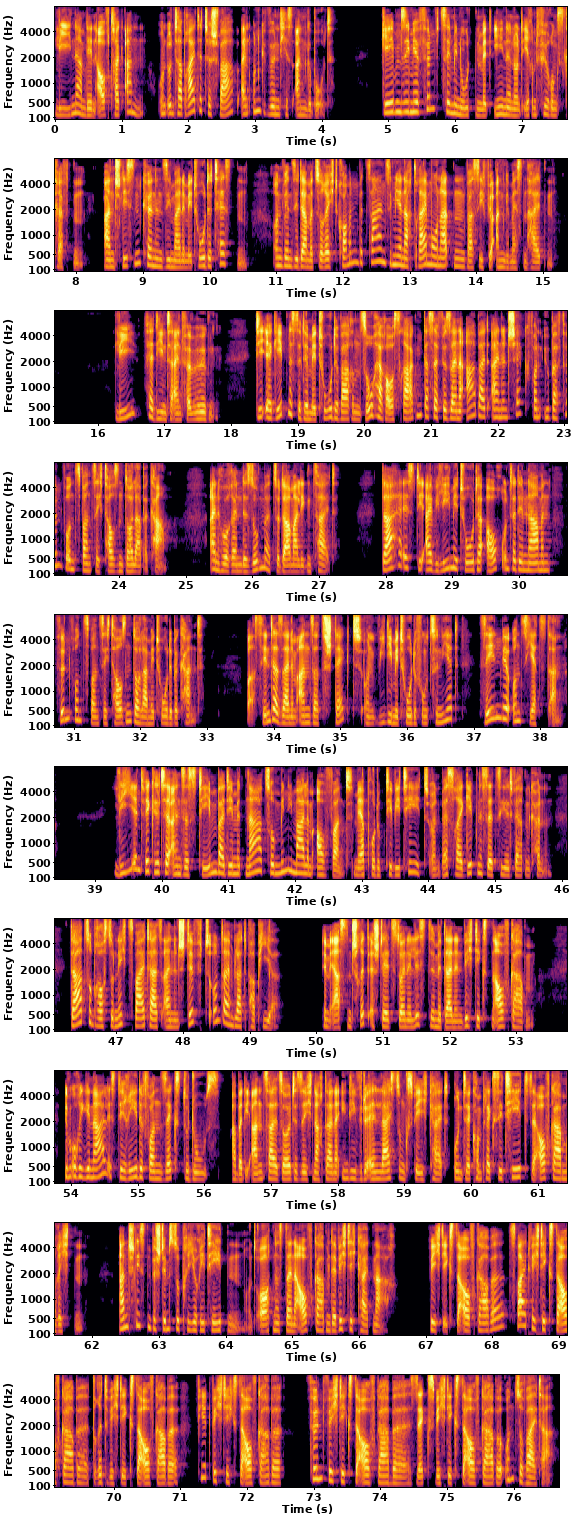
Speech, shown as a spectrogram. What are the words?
Lee nahm den Auftrag an und unterbreitete Schwab ein ungewöhnliches Angebot. Geben Sie mir 15 Minuten mit Ihnen und Ihren Führungskräften. Anschließend können Sie meine Methode testen. Und wenn Sie damit zurechtkommen, bezahlen Sie mir nach drei Monaten, was Sie für angemessen halten. Lee verdiente ein Vermögen. Die Ergebnisse der Methode waren so herausragend, dass er für seine Arbeit einen Scheck von über 25.000 Dollar bekam. Eine horrende Summe zur damaligen Zeit. Daher ist die Ivy Lee Methode auch unter dem Namen 25.000 Dollar Methode bekannt. Was hinter seinem Ansatz steckt und wie die Methode funktioniert, sehen wir uns jetzt an. Lee entwickelte ein System, bei dem mit nahezu minimalem Aufwand mehr Produktivität und bessere Ergebnisse erzielt werden können – Dazu brauchst du nichts weiter als einen Stift und ein Blatt Papier. Im ersten Schritt erstellst du eine Liste mit deinen wichtigsten Aufgaben. Im Original ist die Rede von sechs To-Dos, aber die Anzahl sollte sich nach deiner individuellen Leistungsfähigkeit und der Komplexität der Aufgaben richten. Anschließend bestimmst du Prioritäten und ordnest deine Aufgaben der Wichtigkeit nach. Wichtigste Aufgabe, zweitwichtigste Aufgabe, drittwichtigste Aufgabe, viertwichtigste Aufgabe fünf wichtigste Aufgabe, sechs wichtigste Aufgabe und so weiter.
